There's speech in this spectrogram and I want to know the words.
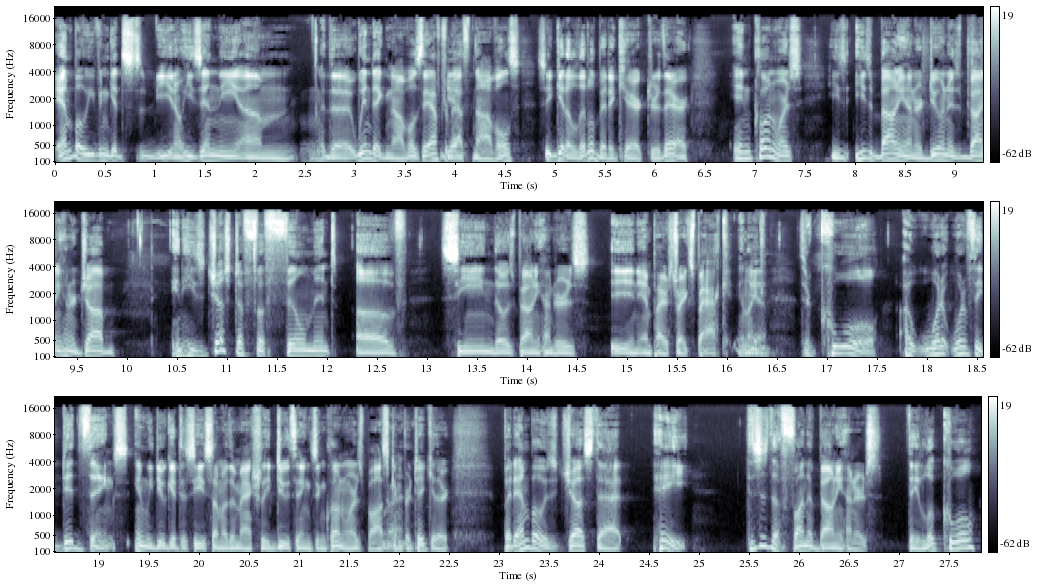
Embo even gets, you know, he's in the um, the Wendig novels, the Aftermath novels, so you get a little bit of character there. In Clone Wars, he's he's a bounty hunter doing his bounty hunter job, and he's just a fulfillment of seeing those bounty hunters in Empire Strikes Back, and like Yeah. they're cool. Uh, what what if they did things? And we do get to see some of them actually do things in Clone Wars, Bossk in particular. But Embo is just that. Hey, this is the fun of bounty hunters. They look cool.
